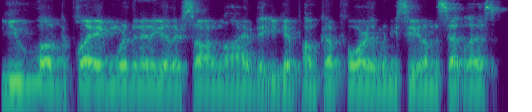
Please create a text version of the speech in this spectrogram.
you love to play more than any other song live that you get pumped up for when you see it on the set list?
